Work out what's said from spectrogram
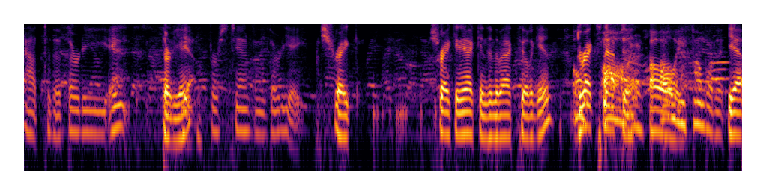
Out to the 38. 38. Yeah, first 10 from the 38. Shrake. Shrake and Atkins in the backfield again. Direct snap to it. Oh, he fumbled it. Yeah.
